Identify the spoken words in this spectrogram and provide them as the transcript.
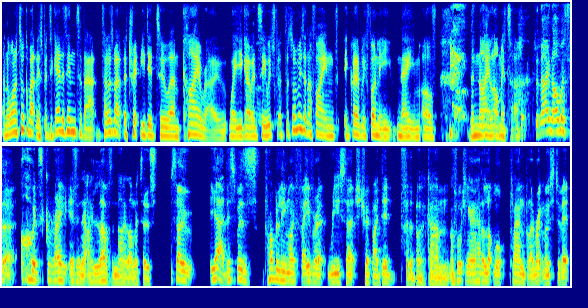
and I want to talk about this, but to get us into that, tell us about a trip you did to um, Cairo, where you go and see, which for some reason I find incredibly funny name of the Nilometer. the Nilometer. Oh, it's great, isn't it? I love the Nilometers. So yeah, this was probably my favorite research trip I did for the book. Um, unfortunately, I had a lot more planned, but I wrote most of it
